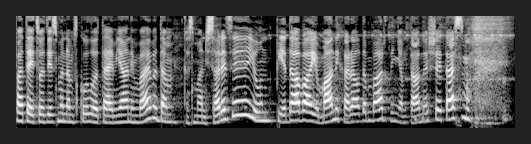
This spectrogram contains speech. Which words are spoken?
Pateicoties manam skolotājam Jānim Vaivadam, kas mani saredzēja un piedāvāja mani Haraldam Bārziņam, tā nu es šeit esmu.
